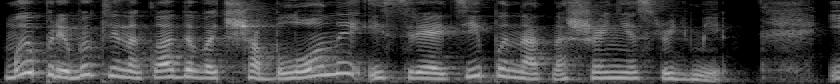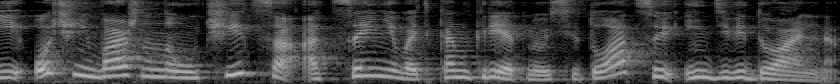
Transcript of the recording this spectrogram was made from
Мы привыкли накладывать шаблоны и стереотипы на отношения с людьми. И очень важно научиться оценивать конкретную ситуацию индивидуально.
